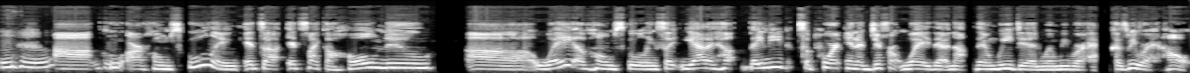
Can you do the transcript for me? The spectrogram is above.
mm-hmm. Uh, mm-hmm. who are homeschooling. It's a, it's like a whole new uh, way of homeschooling. So you got to help. They need support in a different way than than we did when we were because we were at home.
